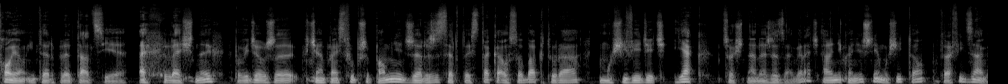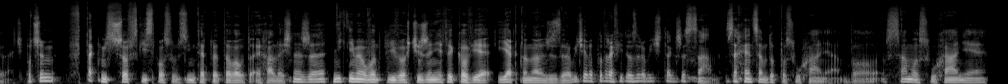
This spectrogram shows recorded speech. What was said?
swoją interpretację ech leśnych, powiedział, że chciałem Państwu przypomnieć, że reżyser to jest taka osoba, która musi wiedzieć, jak coś należy zagrać, ale niekoniecznie musi to potrafić zagrać. Po czym w tak mistrzowski sposób zinterpretował to echa leśne, że nikt nie miał wątpliwości, że nie tylko wie, jak to należy zrobić, ale potrafi to zrobić także sam. Zachęcam do posłuchania, bo samo słuchanie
